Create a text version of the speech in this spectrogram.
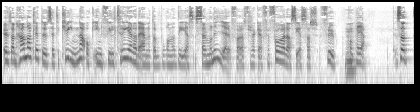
Utan han har klätt ut sig till kvinna och infiltrerade en av Bonadeas ceremonier för att försöka förföra Caesars fru Pompeia. Så att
